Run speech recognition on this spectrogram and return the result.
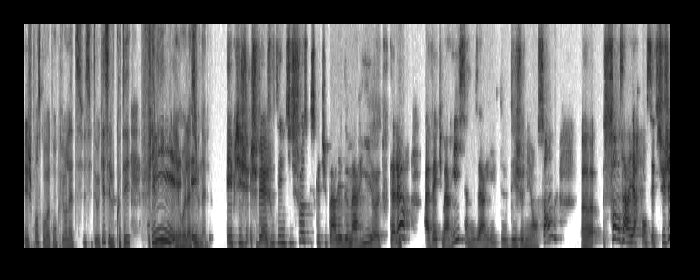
et je pense qu'on va conclure là-dessus si tu es OK, c'est le côté feeling et relationnel. Et, puis, je, vais ajouter une petite chose, puisque tu parlais de Marie euh, tout à l'heure. Avec Marie, ça nous arrive de déjeuner ensemble, euh, sans arrière-pensée de sujet,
